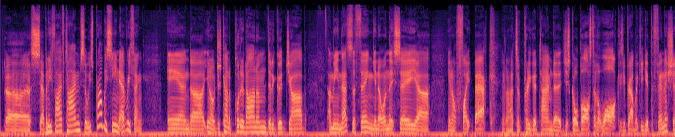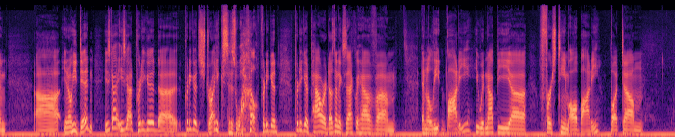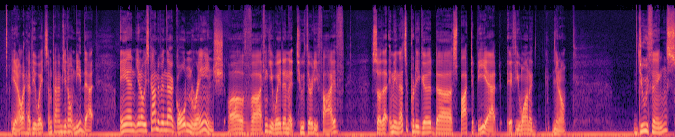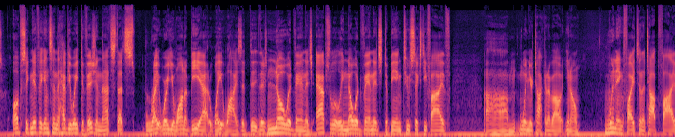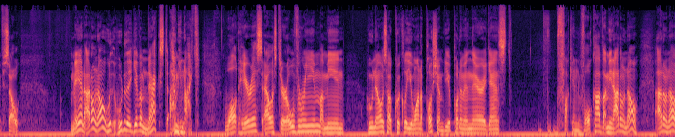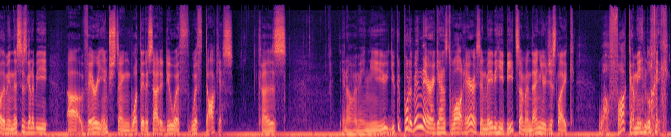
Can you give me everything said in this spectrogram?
uh, 75 times, so he's probably seen everything. And, uh, you know, just kind of put it on him, did a good job. I mean, that's the thing, you know, when they say, uh, you know, fight back, you know, that's a pretty good time to just go balls to the wall because he probably could get the finish. And, uh, you know, he did. He's got he's got pretty good uh, pretty good strikes as well. pretty good pretty good power. Doesn't exactly have um, an elite body. He would not be uh, first team all body, but um, you know, at heavyweight sometimes you don't need that. And you know he's kind of in that golden range of uh, I think he weighed in at 235. So that I mean that's a pretty good uh, spot to be at if you want to you know do things of significance in the heavyweight division. That's that's right where you want to be at weight wise. There's no advantage, absolutely no advantage to being 265 um, when you're talking about you know winning fights in the top five. So man, I don't know who, who do they give him next. I mean I Walt Harris, Alistair Overeem. I mean, who knows how quickly you want to push him? Do you put him in there against fucking Volkov? I mean, I don't know. I don't know. I mean, this is going to be uh, very interesting what they decide to do with with Daukaus, because you know, I mean, you you could put him in there against Walt Harris and maybe he beats him, and then you're just like, well, fuck. I mean, like,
